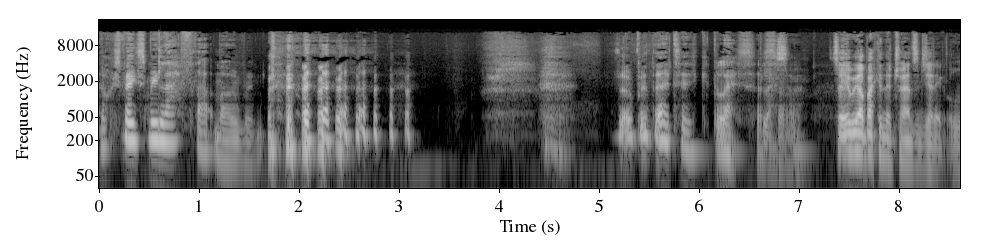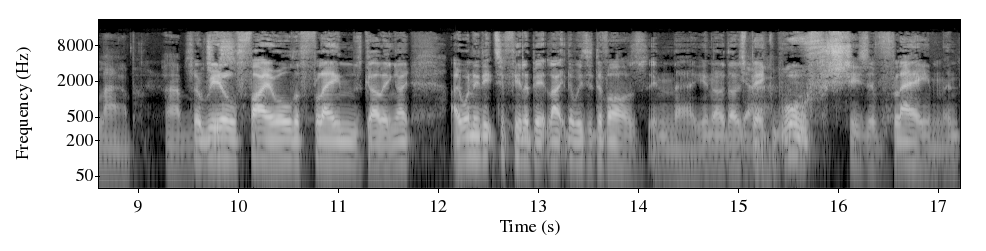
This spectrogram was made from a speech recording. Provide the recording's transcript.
always makes me laugh that moment. so pathetic. Bless her. Bless her. So here we are back in the transgenic lab. Um, So real is- fire, all the flames going. I, I wanted it to feel a bit like the Wizard of Oz in there. You know, those Yeah. big whooshes of flame, and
